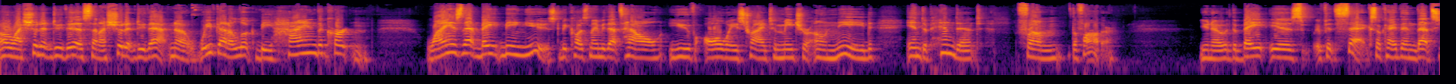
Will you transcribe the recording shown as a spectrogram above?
oh, I shouldn't do this and I shouldn't do that. No, we've got to look behind the curtain. Why is that bait being used? Because maybe that's how you've always tried to meet your own need independent from the Father. You know, the bait is if it's sex, okay, then that's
